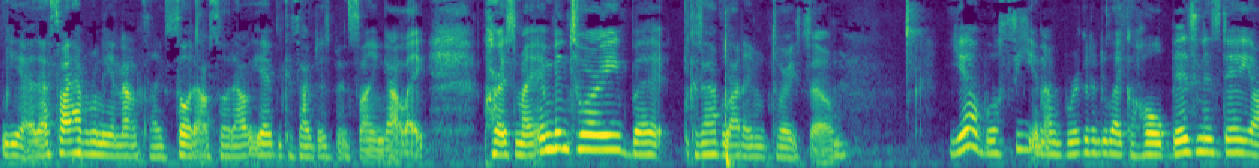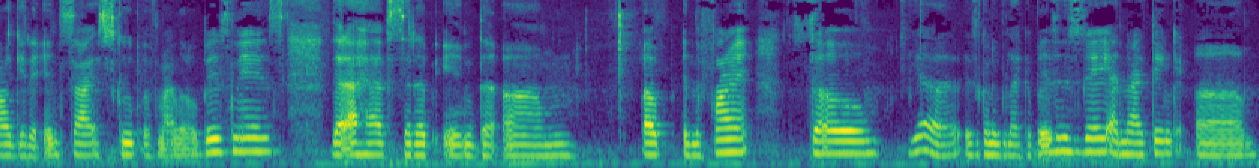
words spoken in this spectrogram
yeah, that's why I haven't really announced like sold out, sold out yet because I've just been selling out like parts of my inventory, but because I have a lot of inventory, so yeah, we'll see. And I'm, we're going to do like a whole business day. Y'all get an inside scoop of my little business that I have set up in the, um, up in the front. So yeah, it's going to be like a business day. And I think, um,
